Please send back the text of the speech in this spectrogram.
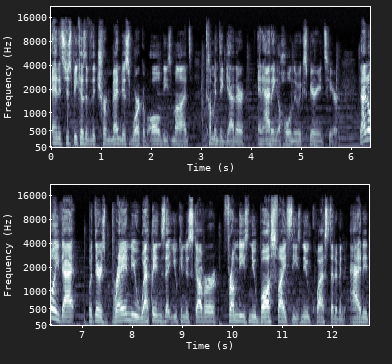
And it's just because of the tremendous work of all of these mods coming together and adding a whole new experience here. Not only that, but there's brand new weapons that you can discover from these new boss fights, these new quests that have been added.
